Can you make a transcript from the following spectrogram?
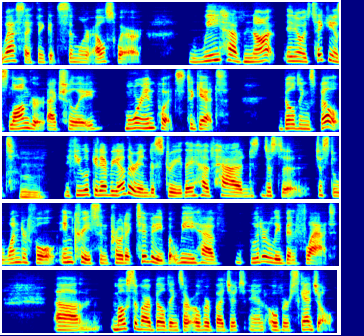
US, I think it's similar elsewhere. We have not, you know, it's taking us longer, actually, more inputs to get buildings built. Mm. If you look at every other industry, they have had just a just a wonderful increase in productivity, but we have literally been flat um, most of our buildings are over budget and over schedule.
